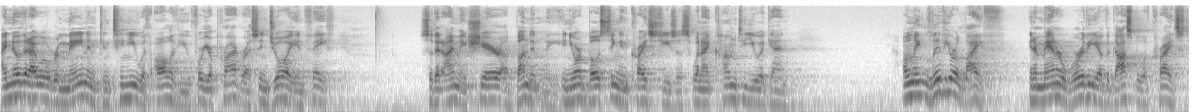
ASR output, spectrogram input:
I know that I will remain and continue with all of you for your progress in joy and faith, so that I may share abundantly in your boasting in Christ Jesus when I come to you again. Only live your life in a manner worthy of the gospel of Christ,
